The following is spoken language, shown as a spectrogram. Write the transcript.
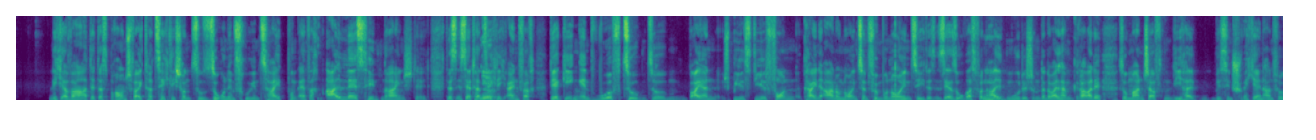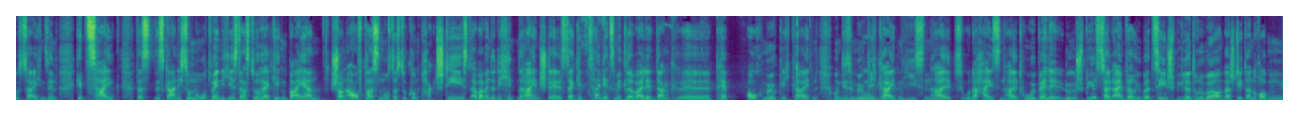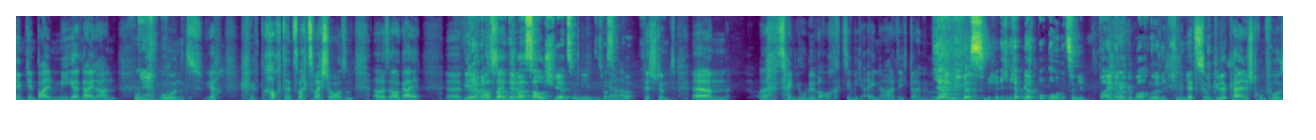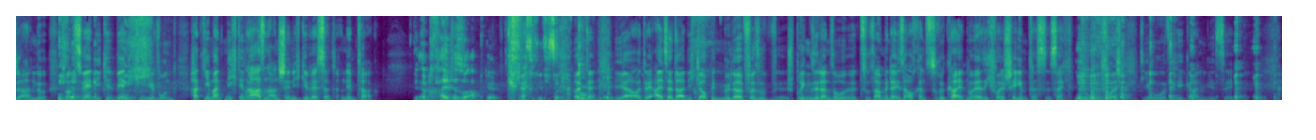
nicht erwartet, dass Braunschweig tatsächlich schon zu so einem frühen Zeitpunkt einfach alles hinten reinstellt. Das ist ja tatsächlich einfach der Gegenentwurf zum, zum Bayern-Spielstil von, keine Ahnung, 1995. Das ist ja sowas von Mhm. altmodisch und dabei haben gerade so Mannschaften, die halt ein bisschen schwächer in Anführungszeichen sind, gezeigt, dass das gar nicht so notwendig ist, dass du halt gegen Bayern schon aufpassen musst, dass du kompakt stehst, aber wenn du dich hinten reinstellst, da gibt es halt jetzt mittlerweile dank äh, Pep auch Möglichkeiten und diese Möglichkeiten hießen halt oder heißen halt hohe Bälle. Du spielst halt einfach über zehn Spieler drüber und dann steht dann Robben, nimmt den Ball mega geil an und ja, braucht dann zwar zwei Chancen, aber sau geil. Äh, Ja, aber war, der war sau schwer zu nehmen. Das war ja, super. das stimmt. Ähm, sein Jubel war auch ziemlich eigenartig dann. Ja, das, ich, ich habe gedacht, oh, oh, jetzt sind die Beine aber gebrochen oder die Knie. Jetzt zum Glück keine Strumpfhose an, du. Sonst wären die, wären die Knie wund. Hat jemand nicht den Rasen anständig gewässert an dem Tag? Er prallte so ab, gell? So Und dann, ja, und als er dann, ich glaube, mit Müller versuch, springen sie dann so äh, zusammen, da ist er auch ganz zurückhaltend, weil er sich voll schämt, dass sein Jubel voll die Hose gegangen ist. Ey.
